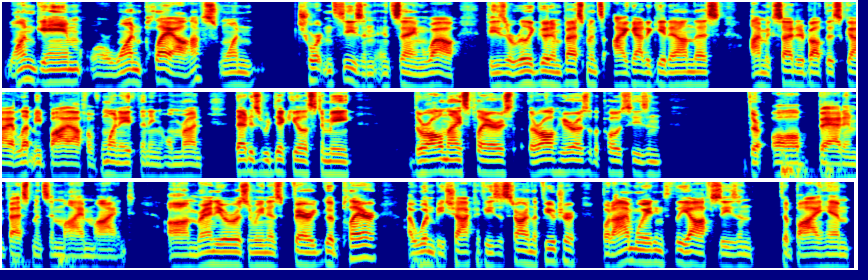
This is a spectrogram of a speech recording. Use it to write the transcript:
one game, or one playoffs, one shortened season, and saying, "Wow, these are really good investments. I got to get in on this. I'm excited about this guy. Let me buy off of one eighth inning home run." That is ridiculous to me. They're all nice players. They're all heroes of the postseason. They're all bad investments in my mind. Um, Randy Arozarena is a very good player. I wouldn't be shocked if he's a star in the future, but I'm waiting to the offseason to buy him.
